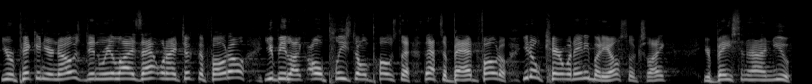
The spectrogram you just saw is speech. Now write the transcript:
you were picking your nose, didn't realize that when I took the photo, you'd be like, oh, please don't post that. That's a bad photo. You don't care what anybody else looks like. You're basing it on you.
